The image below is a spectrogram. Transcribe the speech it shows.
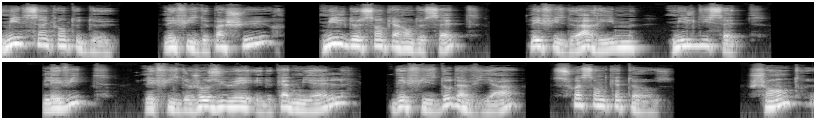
1052. Les fils de Pachur, 1247. Les fils de Harim, 1017. Lévites, les fils de Josué et de Cadmiel, des fils d'Odavia, 74. Chantres,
